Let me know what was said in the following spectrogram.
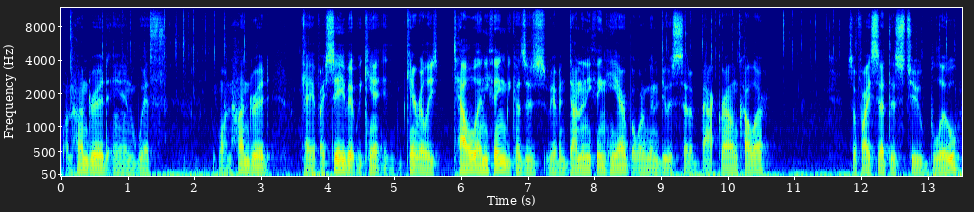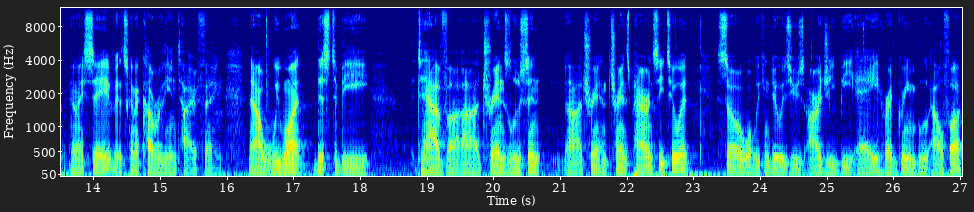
100 and width 100. Okay, if I save it, we can't can't really tell anything because there's we haven't done anything here. But what I'm going to do is set a background color. So if I set this to blue and I save, it's going to cover the entire thing. Now we want this to be to have a, translucent uh, tra transparency to it. So what we can do is use RGBA, red, green, blue, alpha,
